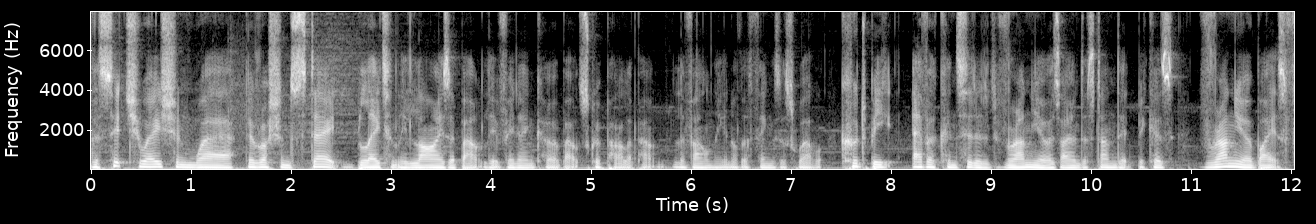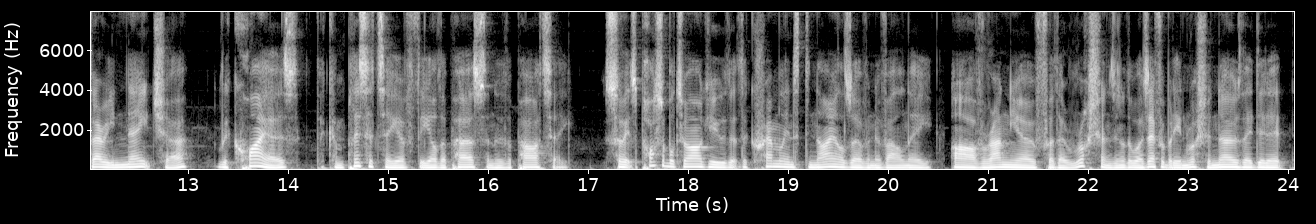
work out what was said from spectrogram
the situation where the Russian state blatantly lies about Litvinenko, about Skripal, about Navalny, and other things as well, could be ever considered Vranyo as I understand it, because Vranyo, by its very nature, requires the complicity of the other person of the party. So it's possible to argue that the Kremlin's denials over Navalny are Vranyo for the Russians. In other words, everybody in Russia knows they did it.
